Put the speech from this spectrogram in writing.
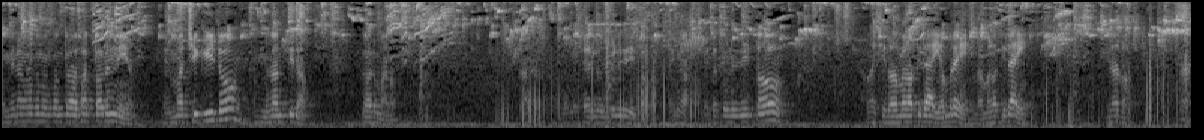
Pues mira lo que me he encontrado del niño. El más chiquito me lo han tirado. Los hermanos. Vamos a meterle un solidito. Venga, métete un nidito. A ver si no me lo tiráis, hombre. No me lo tiráis. Míralo. Ah.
